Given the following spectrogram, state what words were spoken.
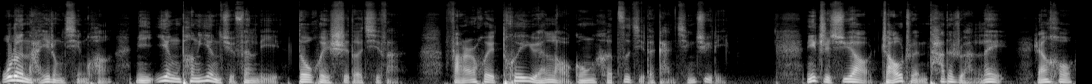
无论哪一种情况，你硬碰硬去分离，都会适得其反，反而会推远老公和自己的感情距离。你只需要找准他的软肋。然后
